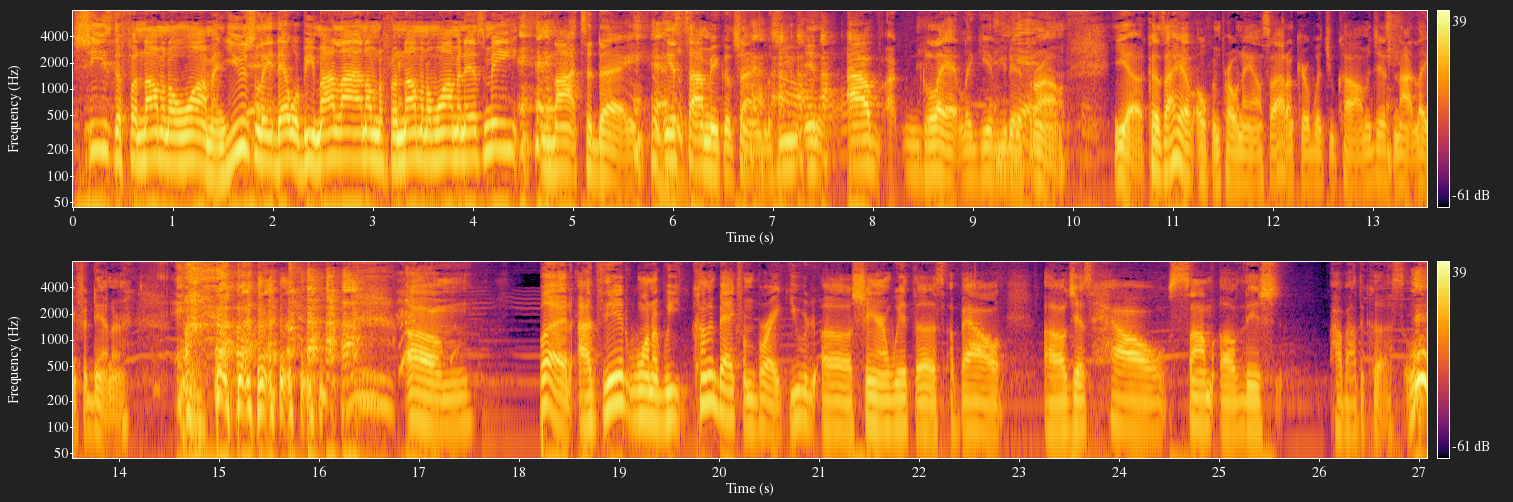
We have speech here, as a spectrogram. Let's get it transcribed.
she's the phenomenal woman. Usually that would be my line. I'm the phenomenal woman. That's me. Not today. It's Tamika Chambers. You and I'll gladly give you that Yes. throne. Yeah, because I have open pronouns, so I don't care what you call me. Just not late for dinner. um, but I did want to. We coming back from break. You were uh, sharing with us about uh, just how some of this. How about the cuss? Ooh,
